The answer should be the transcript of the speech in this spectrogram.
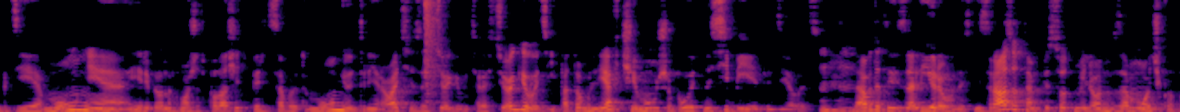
где молния, и ребенок может положить перед собой эту молнию, тренировать ее, застегивать, расстегивать, и потом легче ему уже будет на себе это делать. Мгм. Да, вот эта изолированность, не сразу там 500 миллионов замочков.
